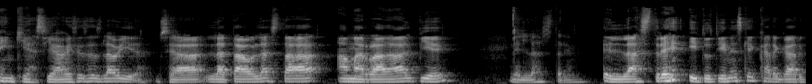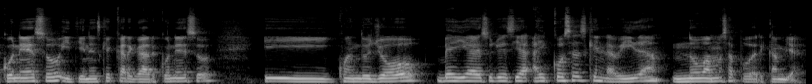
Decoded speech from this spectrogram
en que así a veces es la vida. O sea, la tabla está amarrada al pie. El lastre. El lastre y tú tienes que cargar con eso y tienes que cargar con eso. Y cuando yo veía eso, yo decía, hay cosas que en la vida no vamos a poder cambiar.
